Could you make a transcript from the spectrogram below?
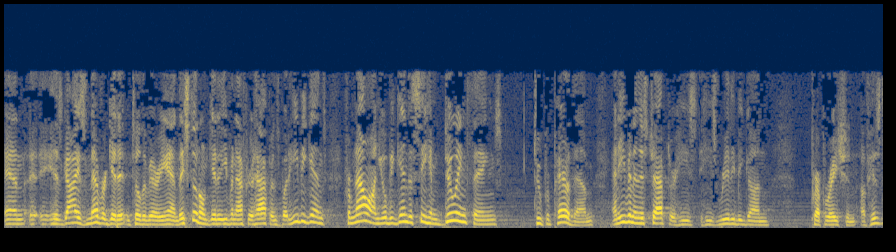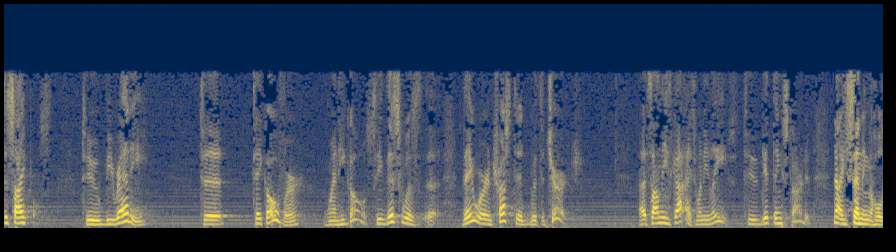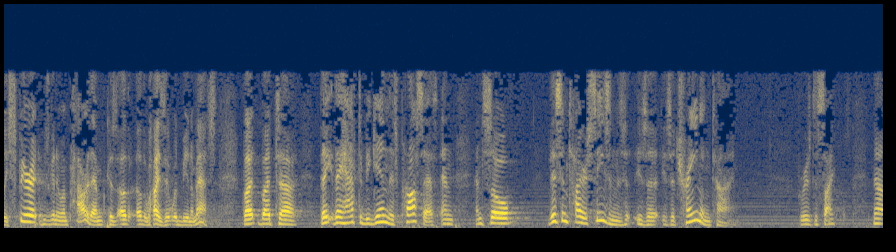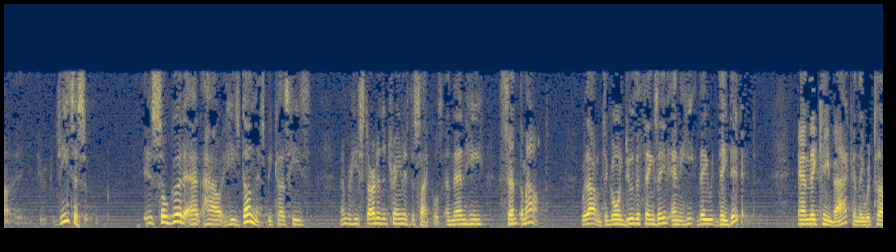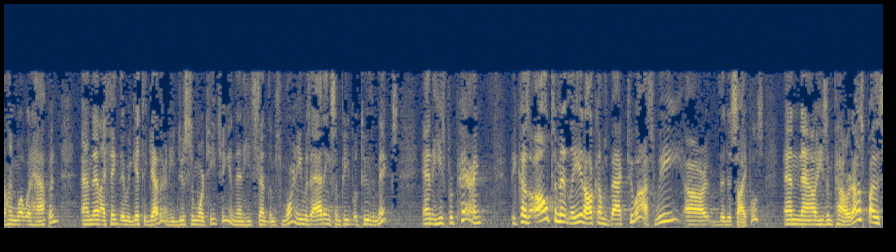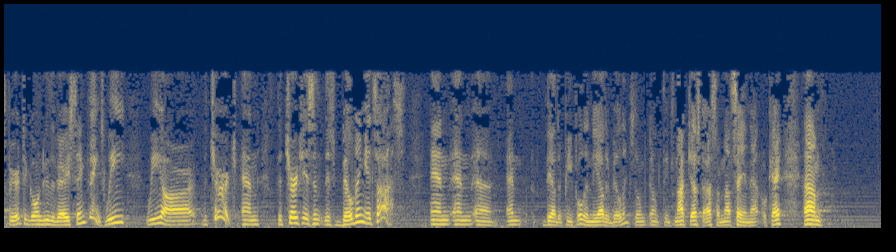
And his guys never get it until the very end. They still don't get it even after it happens. But he begins, from now on, you'll begin to see him doing things to prepare them. And even in this chapter, he's, he's really begun preparation of his disciples to be ready to take over when he goes. See, this was, uh, they were entrusted with the church. It's on these guys when he leaves to get things started. Now, he's sending the Holy Spirit who's going to empower them because otherwise it would be in a mess. But, but uh, they, they have to begin this process. And, and so this entire season is, is, a, is a training time for his disciples. Now, Jesus is so good at how he's done this because he's, remember, he started to train his disciples and then he sent them out without him to go and do the things they, and he, they, they did it. And they came back and they would tell him what would happen. And then I think they would get together and he'd do some more teaching and then he sent them some more. And he was adding some people to the mix. And he's preparing because ultimately it all comes back to us. We are the disciples. And now he's empowered us by the Spirit to go and do the very same things. We, we are the church. And the church isn't this building, it's us. And, and, uh, and the other people in the other buildings. Don't, don't, it's not just us. I'm not saying that, okay? Um,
